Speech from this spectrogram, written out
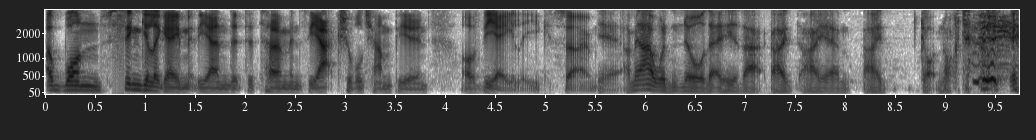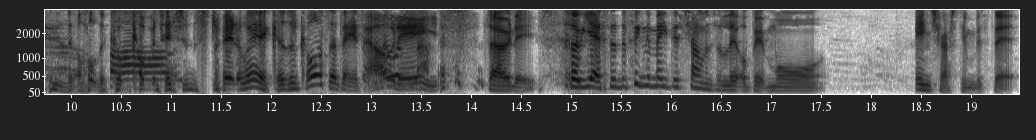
a one singular game at the end that determines the actual champion of the A League. So Yeah, I mean, I wouldn't know that any of that. I, I, um, I got knocked out in the, all the cup competitions straight away because, of course, I did. Tony, Tony. So yeah, so the thing that made this challenge a little bit more interesting was that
